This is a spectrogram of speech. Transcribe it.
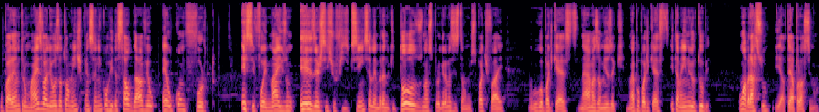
O parâmetro mais valioso atualmente pensando em corrida saudável é o conforto. Esse foi mais um Exercício Físico e Ciência. Lembrando que todos os nossos programas estão no Spotify, no Google Podcast, na Amazon Music, no Apple Podcast e também no YouTube. Um abraço e até a próxima.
